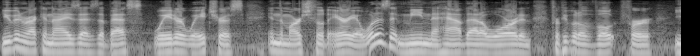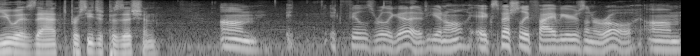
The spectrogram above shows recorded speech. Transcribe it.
you've been recognized as the best waiter waitress in the Marshfield area. What does it mean to have that award and for people to vote for you as that prestigious position? um, it, feels really good you know especially five years in a row um,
